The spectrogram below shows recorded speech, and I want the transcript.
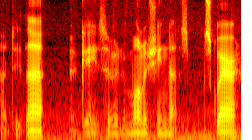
Can't do that. Okay, so we're demolishing that square.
